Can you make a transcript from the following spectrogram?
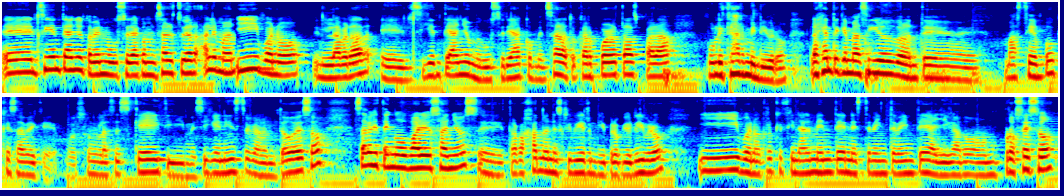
El siguiente año también me gustaría comenzar a estudiar alemán y bueno, la verdad, el siguiente año me gustaría comenzar a tocar puertas para publicar mi libro. La gente que me ha seguido durante más tiempo, que sabe que pues, son las skate y me sigue en Instagram y todo eso, sabe que tengo varios años eh, trabajando en escribir mi propio libro y bueno, creo que finalmente en este 2020 ha llegado a un proceso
